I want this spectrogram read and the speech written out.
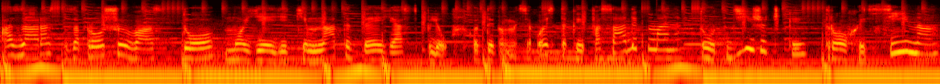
А зараз запрошую вас до моєї кімнати, де я сплю. От дивимося, ось такий фасадик в мене. Тут діжечки, трохи сіна,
